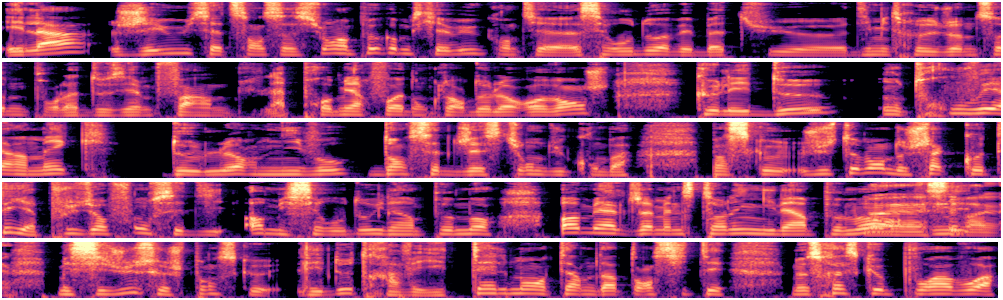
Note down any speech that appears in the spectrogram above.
Et là j'ai eu cette sensation un peu comme ce qu'il y a eu quand il Cerudo avait battu euh, Dimitrius Johnson pour la deuxième fin la première fois donc lors de leur revanche que les deux ont trouvé un mec de leur niveau dans cette gestion du combat. Parce que justement, de chaque côté, il y a plusieurs fois, on s'est dit, oh mais Cerudo il est un peu mort, oh mais Aljamain Sterling il est un peu mort. mais, c'est juste que je pense que les deux travaillaient tellement en termes d'intensité, ne serait-ce que pour avoir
